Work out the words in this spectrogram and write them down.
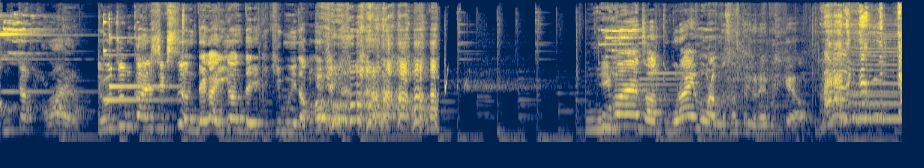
진짜 달아요. 요즘 간식은 내가 이겼는데 이렇게 기분이 나쁘지? 이번엔 전 도라에몽을 한번 선택을 해볼게요. 말하는 겁니까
